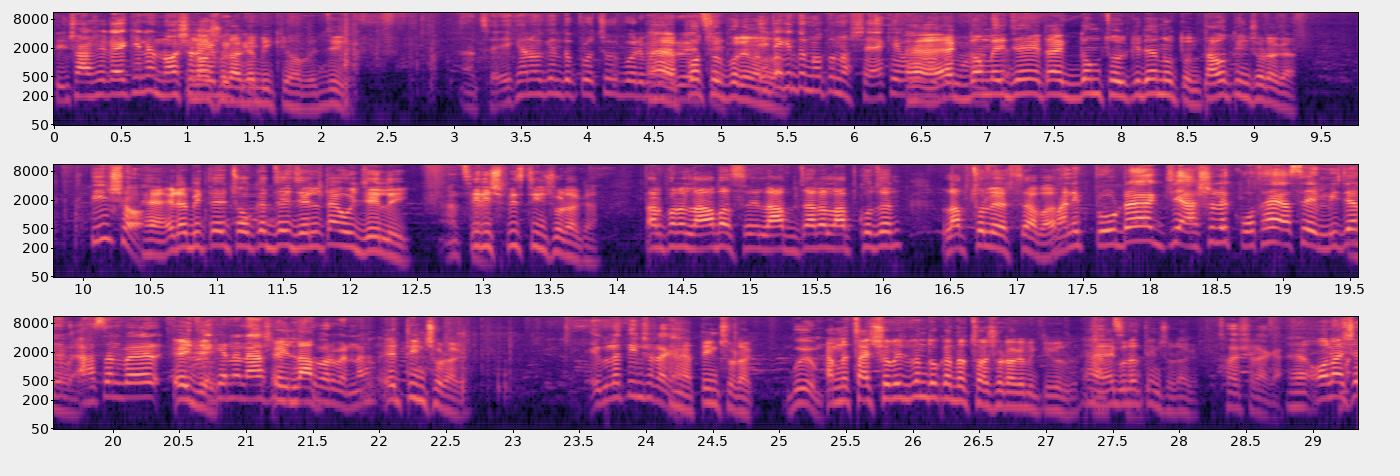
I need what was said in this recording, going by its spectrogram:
তিনশো আশি টাকা কিনে নয়শো টাকা টাকা বিক্রি। হবে জি। আচ্ছা এখানেও কিন্তু প্রচুর পরিমাণে হ্যাঁ, রয়েছে। প্রচুর পরিমাণে এটা কিন্তু নতুন আসছে একেবারে হ্যাঁ একদম এই যে এটা একদম চরকিটা নতুন তাও তিনশো টাকা। তিনশো? হ্যাঁ এটা ভিতরে চৌকের যে জেলটা ওই জেলেই। আচ্ছা। তিরিশ পিস তিনশো টাকা। তারপরে লাভ আছে লাভ যারা লাভ খোঁজেন লাভ চলে আসছে আবার। মানে প্রোডাক্ট যে আসলে কোথায় আছে মিজান হাসান ভাইয়ের হ্যাঁ। এই যে এখানে না আসলে লাভ পারবেন না। এই তিনশো টাকা। এগুলো তিনশো টাকা? হ্যাঁ তিনশো টাকা। বুয়ুম। আপনি চারশো বেচবেন দোকানদার ছয়শো টাকা বিক্রি করবে। হ্যাঁ আচ্ছা। এগুলো তিনশো টাকা। ছয়শো টাকা। হ্যাঁ অনায়াসে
